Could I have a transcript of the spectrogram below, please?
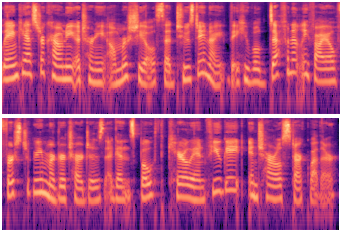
Lancaster County Attorney Elmer Scheel said Tuesday night that he will definitely file first degree murder charges against both Caril Ann Fugate and Charles Starkweather.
